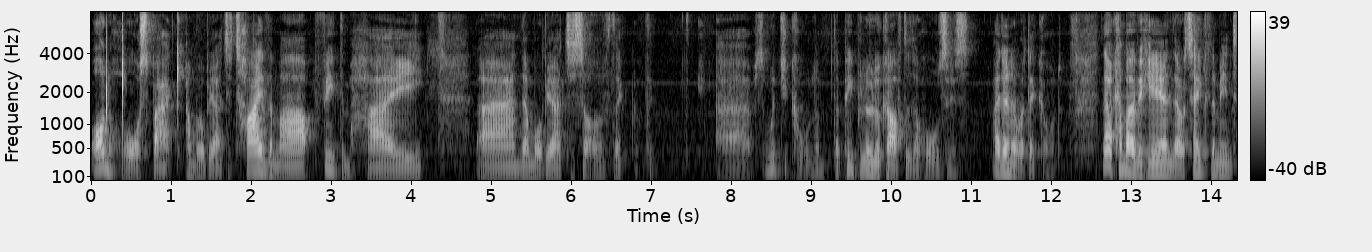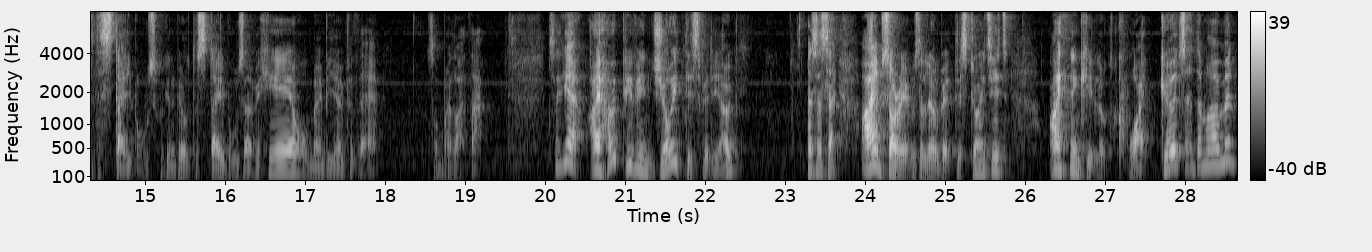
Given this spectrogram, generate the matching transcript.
on horseback and we'll be able to tie them up, feed them hay, and then we'll be able to sort of the, the uh, what do you call them? The people who look after the horses. I don't know what they're called. They'll come over here and they'll take them into the stables. We're going to build the stables over here or maybe over there, somewhere like that. So yeah, I hope you've enjoyed this video. As I say, I am sorry it was a little bit disjointed. I think it looks quite good at the moment.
